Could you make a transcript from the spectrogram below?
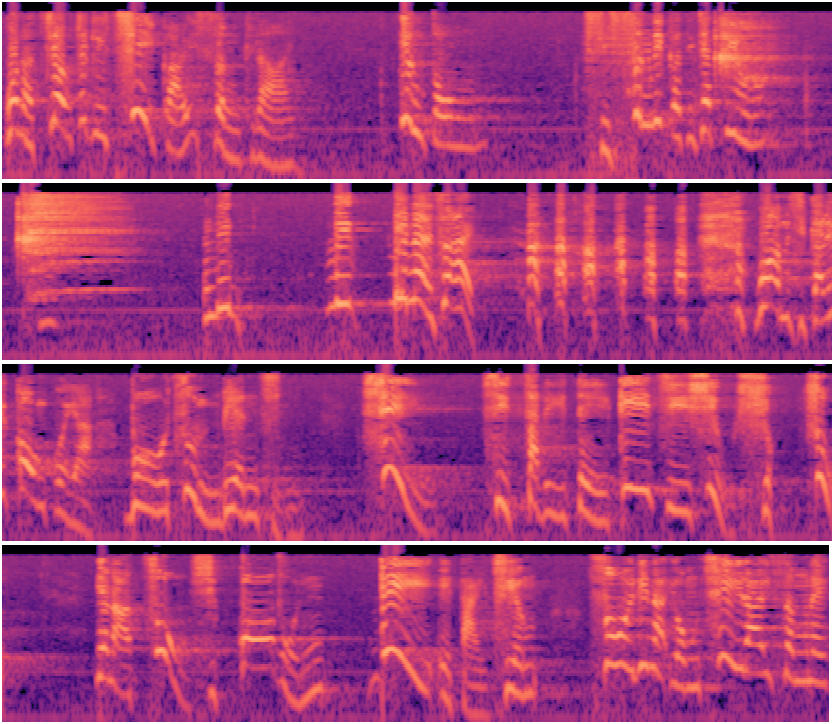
我若照这个气概算起来，应当是算你家己才对啊！你你你哪知？我毋是甲你讲过啊，无准免钱，气是十二地基之首属主，也若主是古文，理的大清，所以你若用气来算呢，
